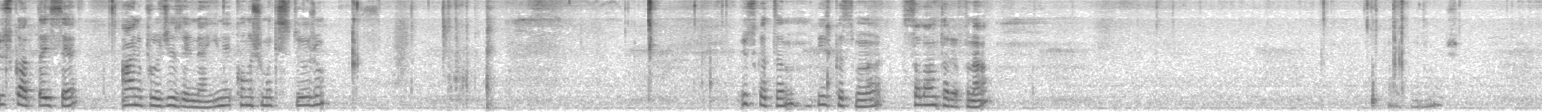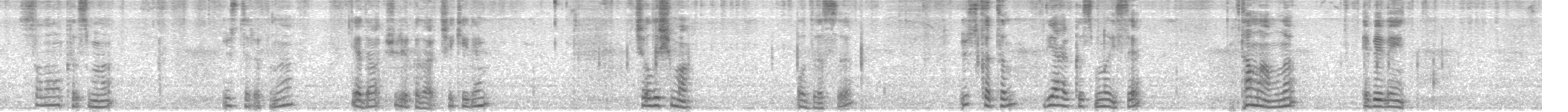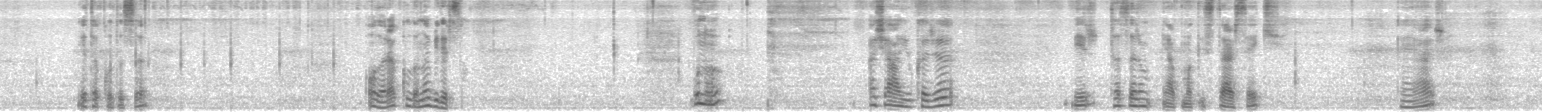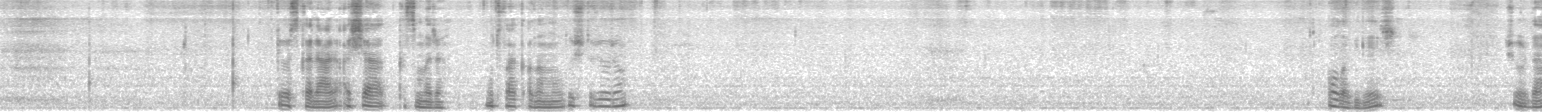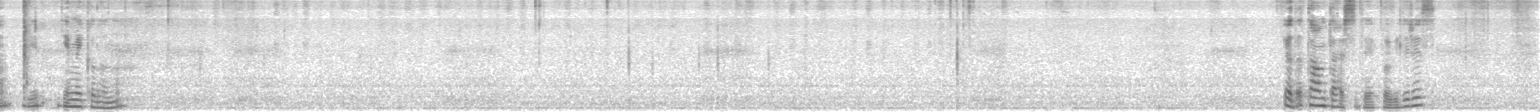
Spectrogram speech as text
Üst katta ise aynı proje üzerinden yine konuşmak istiyorum. Üst katın bir kısmını salon tarafına salon kısmına üst tarafına ya da şuraya kadar çekelim. Çalışma odası. Üst katın diğer kısmını ise tamamını ebeveyn yatak odası olarak kullanabiliriz. Bunu aşağı yukarı bir tasarım yapmak istersek eğer göz kararı aşağı kısımları mutfak alanı oluşturuyorum. Olabilir. Şurada bir yemek alanı. Ya da tam tersi de yapabiliriz.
